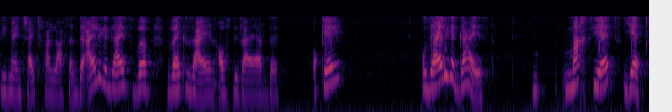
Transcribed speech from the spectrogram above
die Menschheit verlassen. Der Heilige Geist wird weg sein aus dieser Erde. Okay? Und der Heilige Geist macht jetzt, jetzt,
